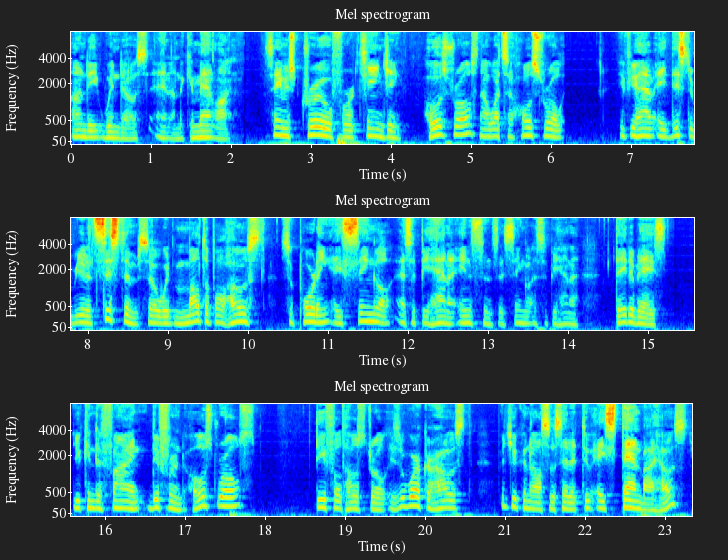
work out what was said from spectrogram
on the Windows and on the command line. Same is true for changing host roles. Now what's a host role? If you have a distributed system, so with multiple hosts supporting a single SAP HANA instance, a single SAP HANA database, you can define different host roles. Default host role is a worker host, but you can also set it to a standby host.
